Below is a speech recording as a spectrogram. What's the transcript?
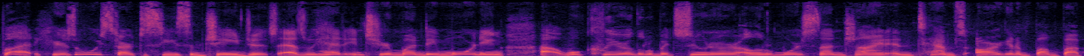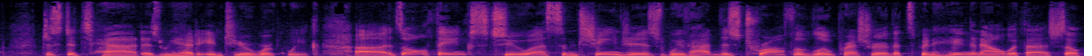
But here's when we start to see some changes. As we head into your Monday morning, uh, we'll clear a little bit sooner, a little more sunshine, and temps are going to bump up just a tad as we head into your work week. Uh, it's all thanks to uh, some changes. We've had this trough trough of low pressure that's been hanging out with us. So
